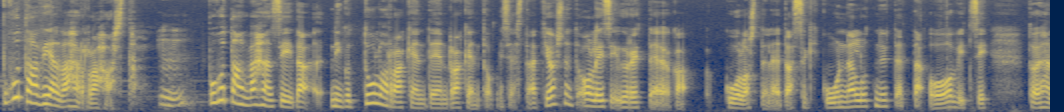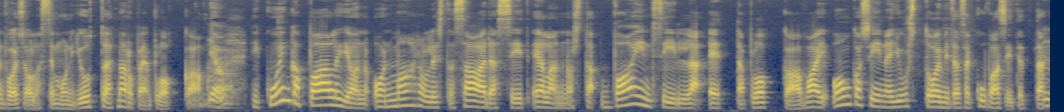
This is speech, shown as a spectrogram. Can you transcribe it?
Puhutaan vielä vähän rahasta. Mm. Puhutaan vähän siitä niin kuin tulorakenteen rakentamisesta. Että jos nyt olisi yrittäjä, joka kuulostelee tässäkin kuunnellut nyt, että oo vitsi, toihan voisi olla se mun juttu, että mä rupean blokkaamaan. Joo. Niin kuinka paljon on mahdollista saada siitä elannosta vain sillä, että blokkaa, vai onko siinä just toi, mitä sä kuvasit, että mm.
